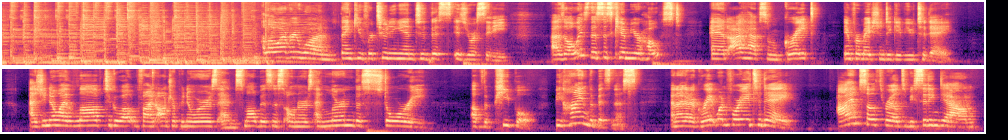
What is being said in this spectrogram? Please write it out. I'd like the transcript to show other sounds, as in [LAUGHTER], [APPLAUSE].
Hello, everyone. Thank you for tuning in to This Is Your City. As always, this is Kim, your host, and I have some great information to give you today. As you know, I love to go out and find entrepreneurs and small business owners and learn the story of the people behind the business. And I got a great one for you today. I am so thrilled to be sitting down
